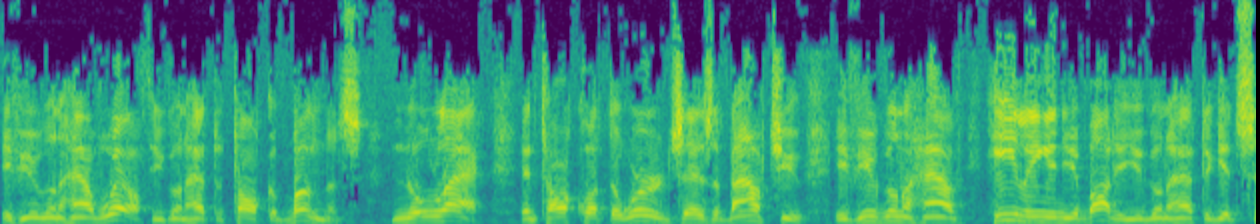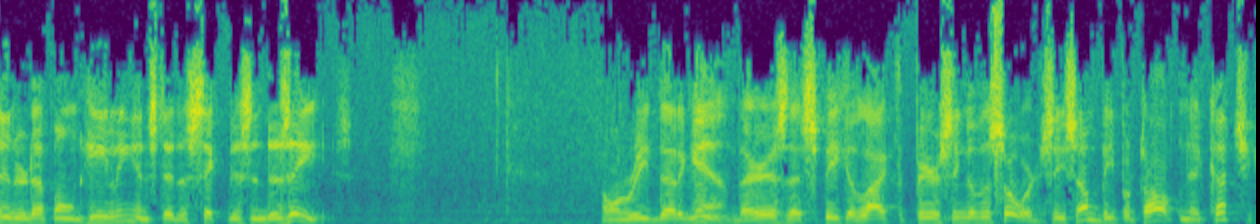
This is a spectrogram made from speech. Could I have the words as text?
If you're going to have wealth, you're going to have to talk abundance, no lack, and talk what the Word says about you. If you're going to have healing in your body, you're going to have to get centered up on healing instead of sickness and disease. I want to read that again. There is that speaketh like the piercing of the sword. See, some people talk and they cut you.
